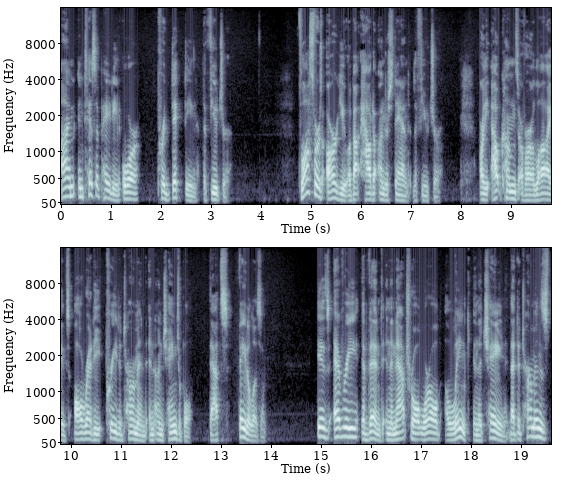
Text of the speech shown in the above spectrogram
I'm anticipating or predicting the future. Philosophers argue about how to understand the future. Are the outcomes of our lives already predetermined and unchangeable? That's fatalism. Is every event in the natural world a link in the chain that determines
